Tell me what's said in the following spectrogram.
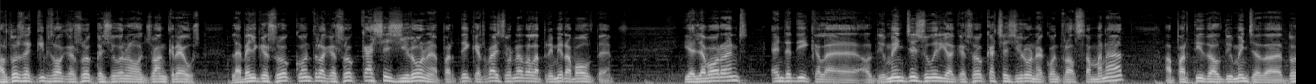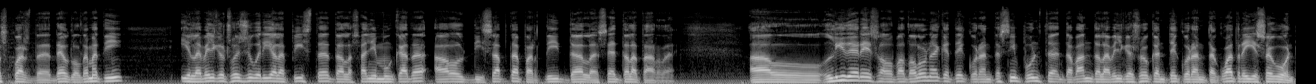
els dos equips del Gasó que juguen al Joan Creus, la Vell Gasó contra el Gasó Caixa Girona, partit que es va ajornar de la primera volta. I llavors hem de dir que la, el diumenge jugaria el Gasó Caixa Girona contra el Setmanat a partir del diumenge de dos quarts de 10 del matí i la Bellgasó jugaria a la pista de la Salla Montcada el dissabte a partir de les 7 de la tarda. El líder és el Badalona, que té 45 punts davant de la Bellgasó, que en té 44 i és segon,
